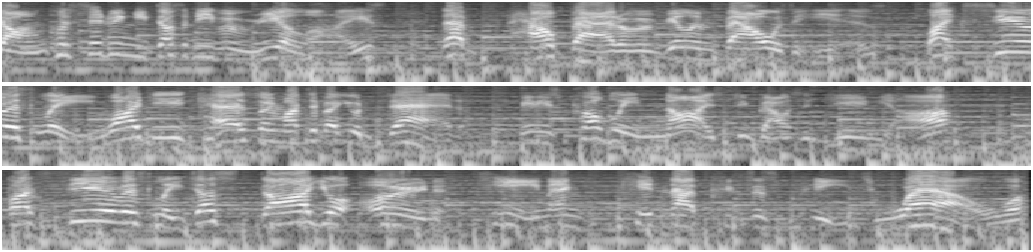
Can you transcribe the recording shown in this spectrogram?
dumb considering he doesn't even realize that how bad of a villain Bowser is. Like seriously, why do you care so much about your dad? I mean, he's probably nice to Bowser Jr. But seriously, just start your own team and kidnap Princess Peach. Wow.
